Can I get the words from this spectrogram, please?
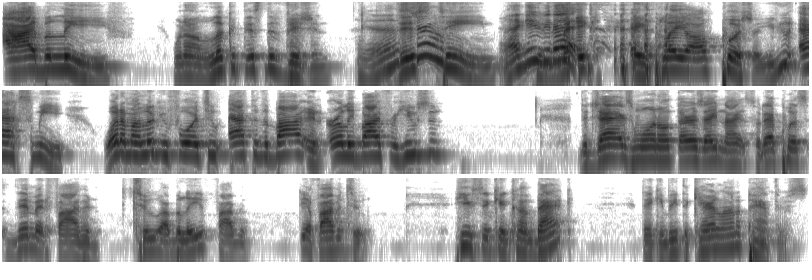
"I believe when I look at this division, yeah, this true. team, I give you that make a playoff pusher." If you ask me, what am I looking forward to after the bye? an early bye for Houston? The Jags won on Thursday night, so that puts them at five and two, I believe. Five, and yeah, five and two. Houston can come back. They can beat the Carolina Panthers.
